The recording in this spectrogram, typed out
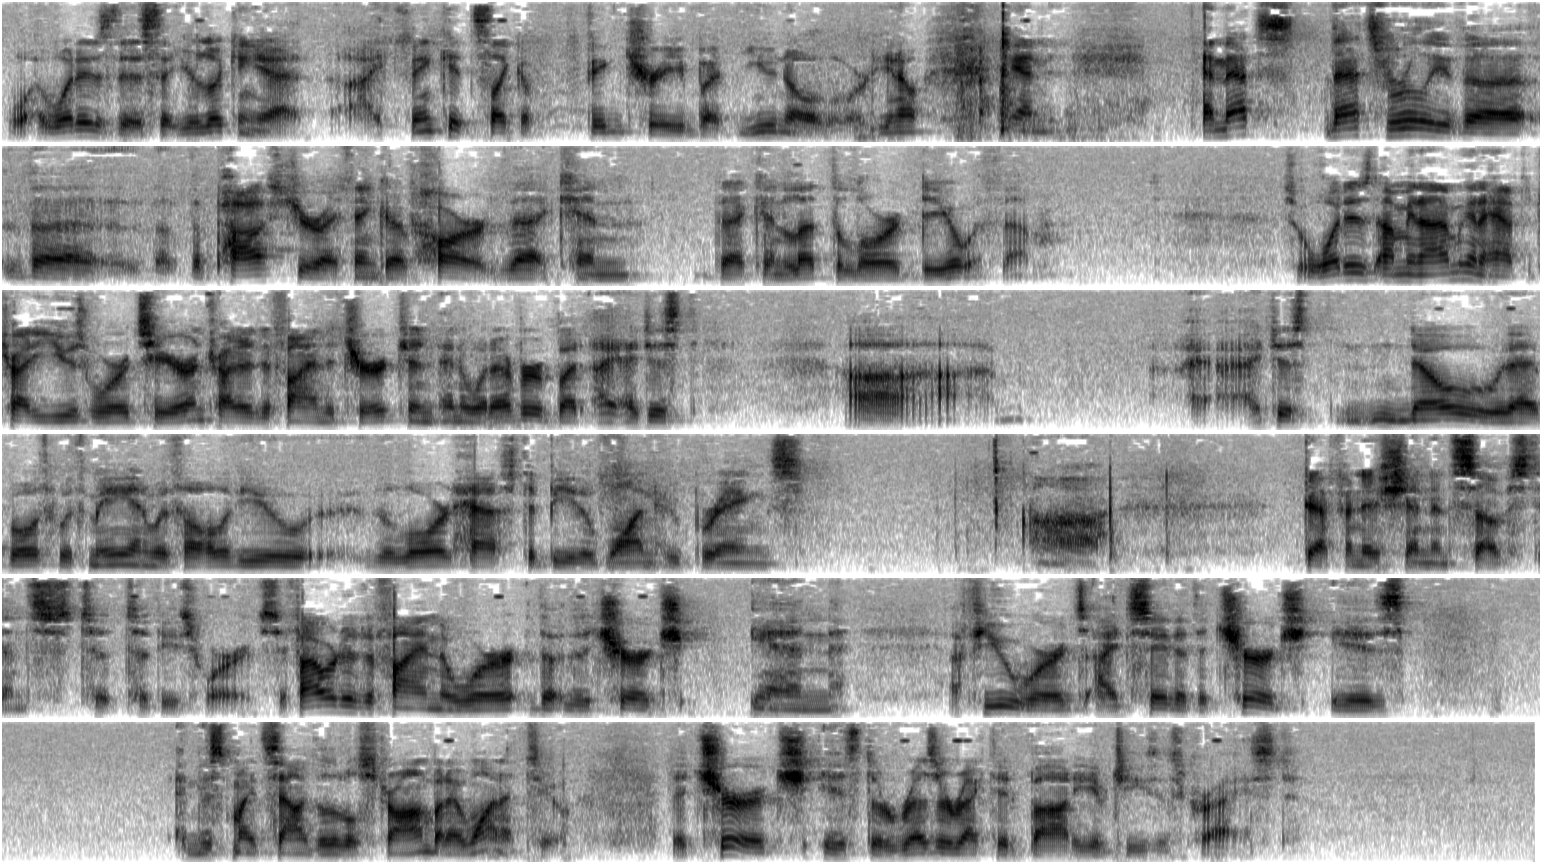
what, what is this that you're looking at? I think it's like a fig tree, but you know, Lord. You know, and and that's that's really the the the posture I think of heart that can that can let the Lord deal with them. So what is? I mean, I'm going to have to try to use words here and try to define the church and, and whatever. But I, I just, uh, I just know that both with me and with all of you, the Lord has to be the one who brings uh, definition and substance to, to these words. If I were to define the word, the, the church in a few words, I'd say that the church is and this might sound a little strong, but I want it to. The church is the resurrected body of Jesus Christ.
